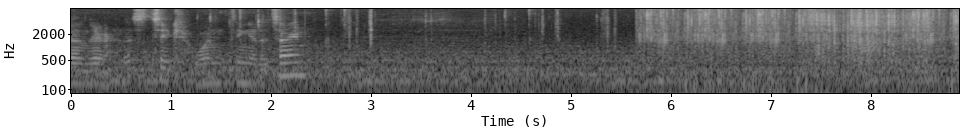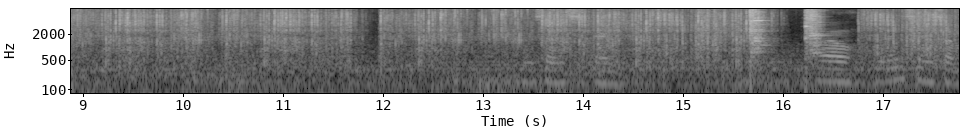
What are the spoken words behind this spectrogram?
down there. Let's take one thing at a time. This ends well, it ends in some,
